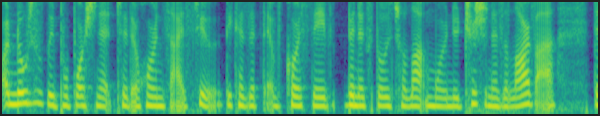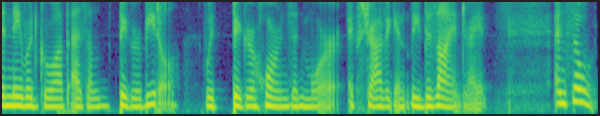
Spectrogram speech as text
are noticeably proportionate to their horn size too because if of course they've been exposed to a lot more nutrition as a larva then they would grow up as a bigger beetle with bigger horns and more extravagantly designed, right? And so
